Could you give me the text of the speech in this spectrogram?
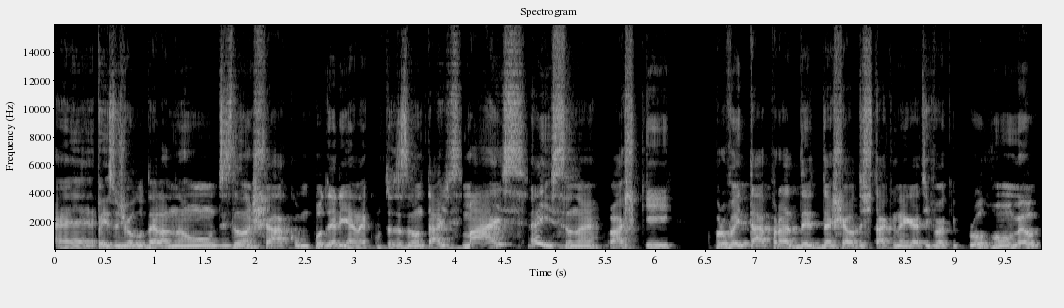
é, fez o jogo dela não deslanchar como poderia, né? Com todas as vantagens. Mas é isso, né? Eu acho que aproveitar para de deixar o destaque negativo aqui pro Rommel,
